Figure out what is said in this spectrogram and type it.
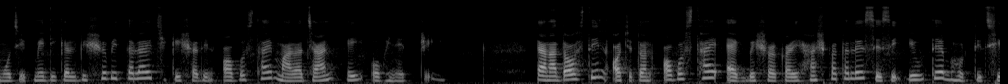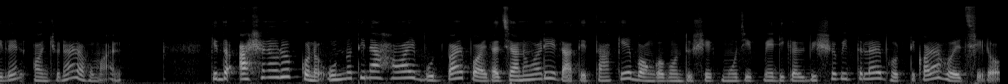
মুজিব মেডিকেল বিশ্ববিদ্যালয়ে চিকিৎসাধীন অবস্থায় মারা যান এই অভিনেত্রী। টানা দশ দিন অচেতন অবস্থায় এক বেসরকারি হাসপাতালে সিসিইউতে ভর্তি ছিলেন অঞ্জনা রহমান। কিন্তু আশানুরূপ কোনো উন্নতি না হওয়ায় বুধবার পয়লা জানুয়ারি রাতে তাঁকে বঙ্গবন্ধু শেখ মুজিব মেডিকেল বিশ্ববিদ্যালয়ে ভর্তি করা হয়েছিল।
